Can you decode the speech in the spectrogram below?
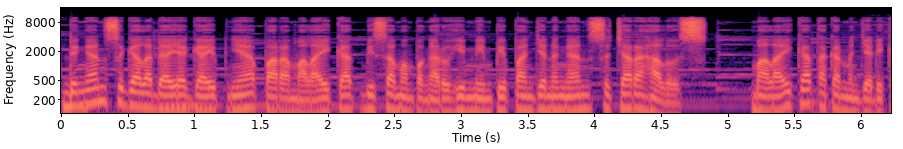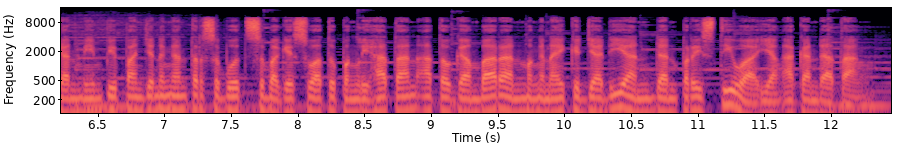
Dengan segala daya gaibnya para malaikat bisa mempengaruhi mimpi panjenengan secara halus, malaikat akan menjadikan mimpi panjenengan tersebut sebagai suatu penglihatan atau gambaran mengenai kejadian dan peristiwa yang akan datang.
